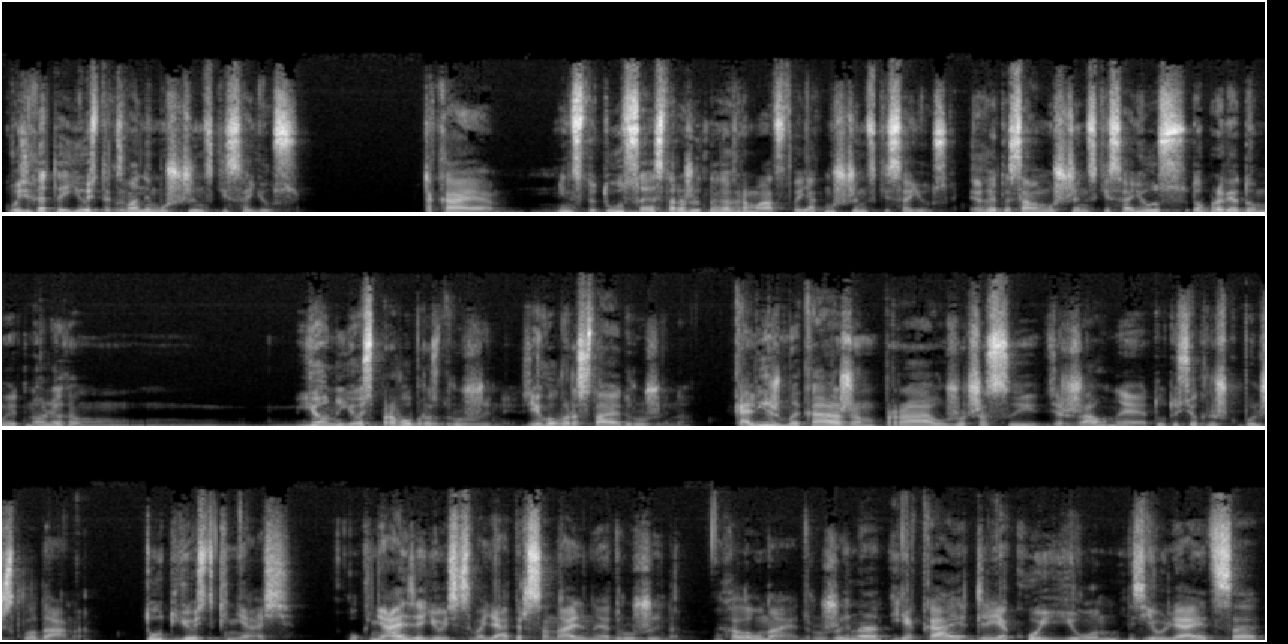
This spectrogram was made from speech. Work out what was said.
Вось гэта ёсць так званы мужчынскі саюз. Такая інстытуцыя старажытнага грамадства як мужчынскі саюз. Гэты самы мужчынскі саюз добра вядомы этнолегам ён ёсць правобраз дружыны з яго вырастае дружына. Калі ж мы кажам пра ўжо часы дзяржаўныя тут усё крышку больш складана. Тут ёсць князь у князя ёсць свая персанальная дружына. Галаўная дружына якая для якой ён з'яўляецца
